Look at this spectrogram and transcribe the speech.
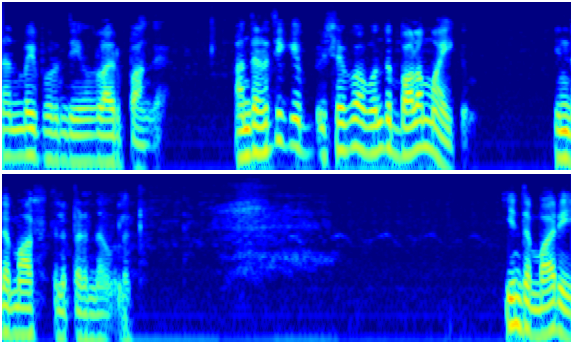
நன்மை பொருந்தியவங்களாக இருப்பாங்க. அந்த இடத்துக்கு செவ்வாய் வந்து பலமாய்க்கும் இந்த மாதத்தில் பிறந்தவங்களுக்கு. இந்த மாதிரி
